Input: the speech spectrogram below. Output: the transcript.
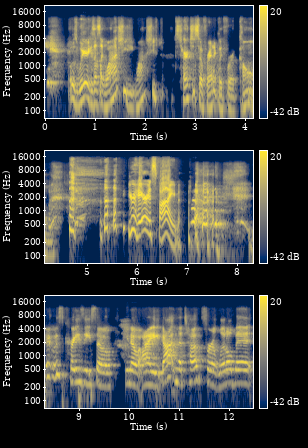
it was weird because I was like, why is she why is she searching so frantically for a comb? Your hair is fine. it was crazy. So, you know, I got in the tub for a little bit,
